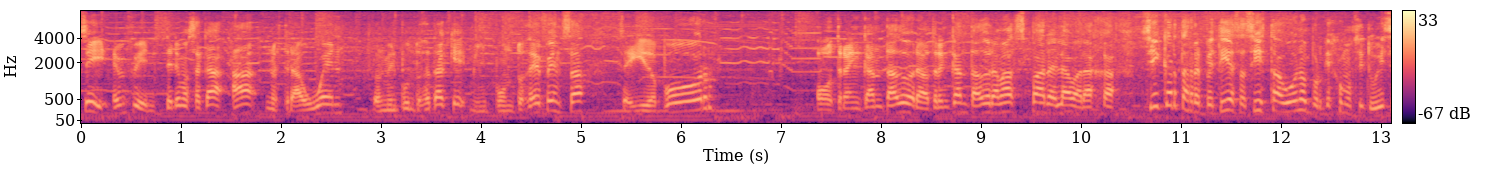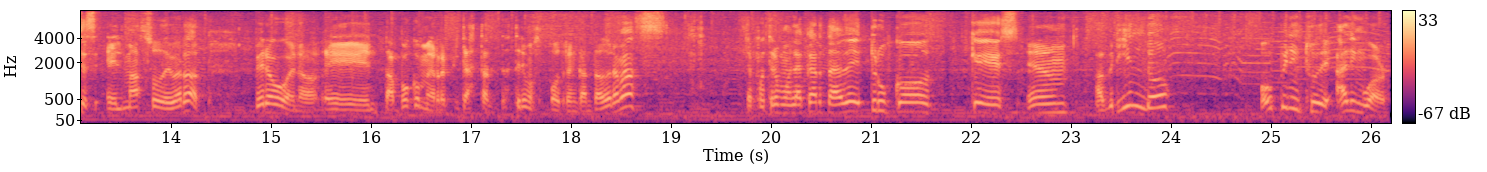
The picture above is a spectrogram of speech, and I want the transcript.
sí, en fin, tenemos acá a nuestra Gwen con 1000 puntos de ataque, 1000 puntos de defensa, seguido por... Otra encantadora, otra encantadora más para la baraja. Si cartas repetidas así está bueno porque es como si tuvieses el mazo de verdad. Pero bueno, eh, tampoco me repitas tantas. Tenemos otra encantadora más. Después tenemos la carta de truco que es em, abriendo Opening to the Alien World,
